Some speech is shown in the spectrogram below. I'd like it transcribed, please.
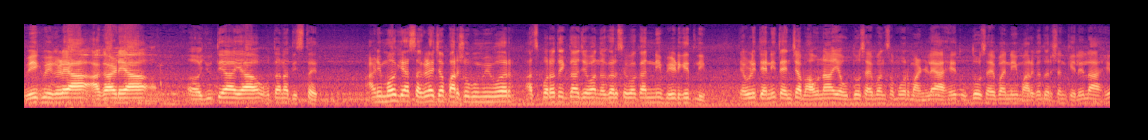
वेगवेगळ्या आघाड्या युत्या या होताना दिसत आहेत आणि मग या सगळ्याच्या पार्श्वभूमीवर आज परत एकदा जेव्हा नगरसेवकांनी भेट घेतली त्यावेळी त्यांनी त्यांच्या भावना या उद्धव साहेबांसमोर मांडल्या आहेत. उद्धव साहेबांनी मार्गदर्शन केलेलं आहे.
